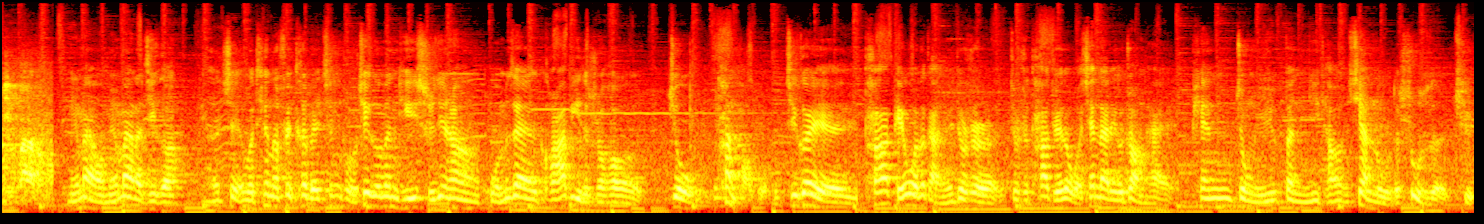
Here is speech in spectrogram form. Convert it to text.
明白了吗？明白，我明白了，鸡哥。呃这我听得非特别清楚。这个问题实际上我们在 c r a b 的时候就探讨过。鸡哥也他给我的感觉就是，就是他觉得我现在这个状态偏重于奔一条线路的数字去。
